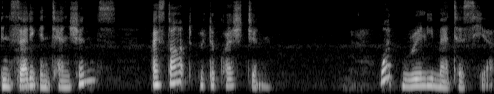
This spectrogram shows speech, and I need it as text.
In setting intentions, I start with the question What really matters here?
